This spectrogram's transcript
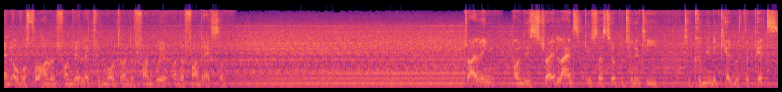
and over 400 from the electric motor on the front wheel, on the front axle. Driving on these straight lines gives us the opportunity to communicate with the pits.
